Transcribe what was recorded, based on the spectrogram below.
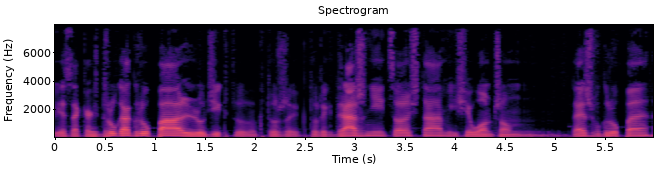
jest jakaś druga grupa ludzi, którzy, których drażni coś tam i się łączą też w grupę.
